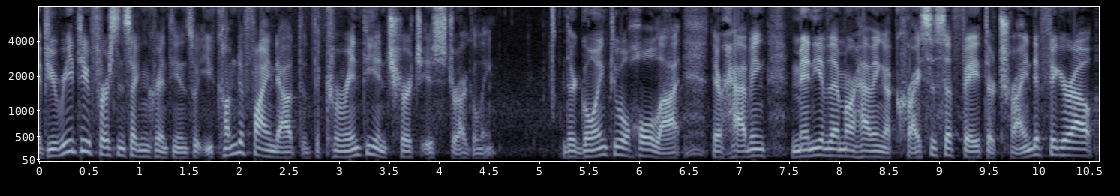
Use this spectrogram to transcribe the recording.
if you read through 1st and 2nd Corinthians, what you come to find out that the Corinthian church is struggling. They're going through a whole lot. They're having, many of them are having a crisis of faith. They're trying to figure out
